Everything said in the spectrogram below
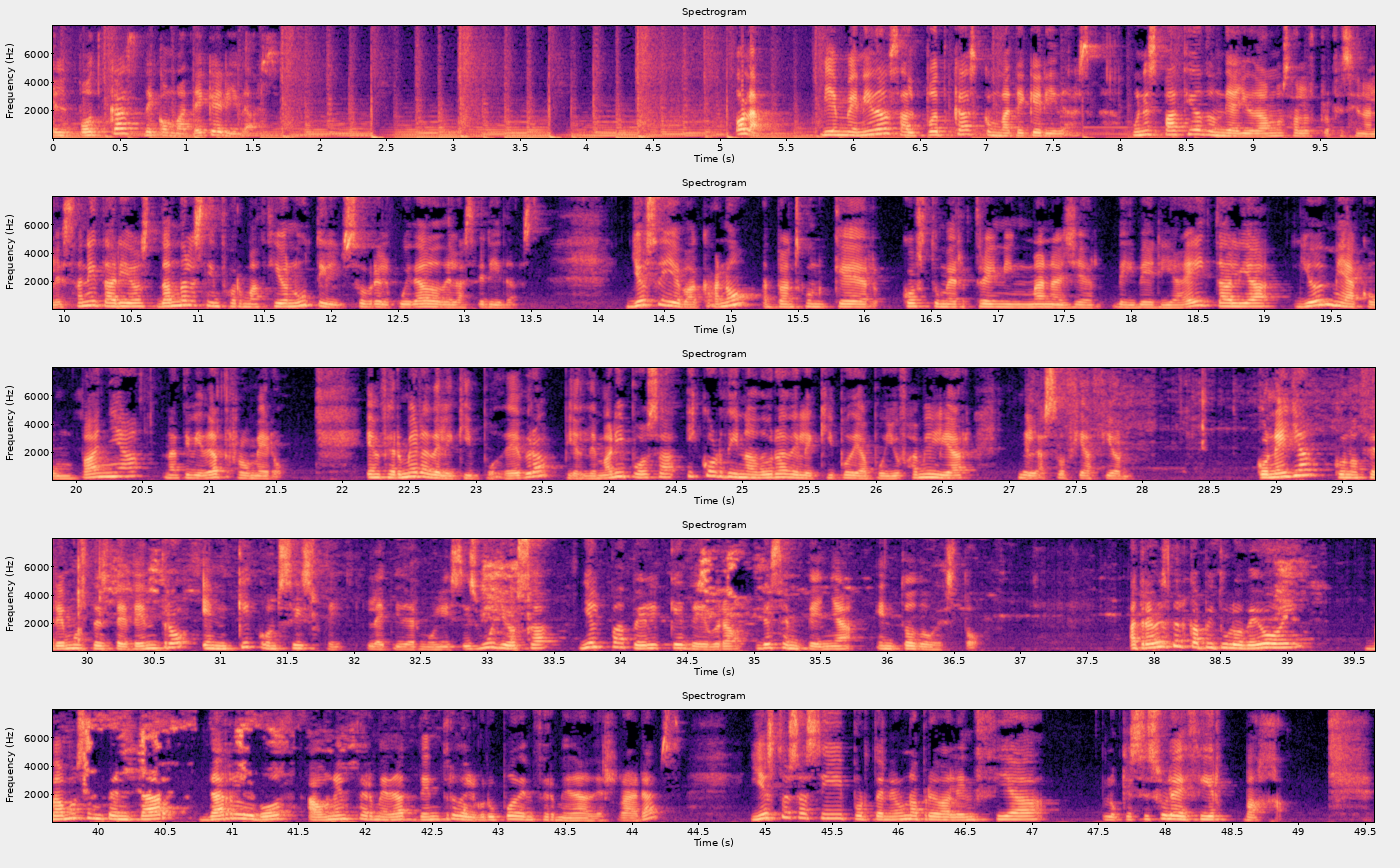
el podcast de Combate Queridas. Hola, bienvenidos al podcast Combate Queridas, un espacio donde ayudamos a los profesionales sanitarios dándoles información útil sobre el cuidado de las heridas. Yo soy Eva Cano, Advanced Care Customer Training Manager de Iberia e Italia, y hoy me acompaña Natividad Romero, enfermera del equipo Debra, piel de mariposa, y coordinadora del equipo de apoyo familiar de la asociación. Con ella conoceremos desde dentro en qué consiste la epidermolisis bullosa y el papel que Debra desempeña en todo esto. A través del capítulo de hoy vamos a intentar darle voz a una enfermedad dentro del grupo de enfermedades raras y esto es así por tener una prevalencia, lo que se suele decir, baja.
